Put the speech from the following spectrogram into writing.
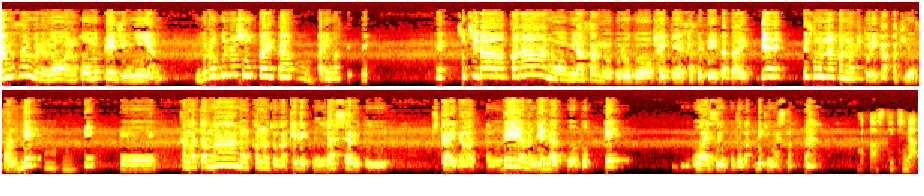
アンサンブルのあのホームページにあのブログの紹介がありますよね。でそちらからあの皆さんのブログを拝見させていただいて、でその中の一人が秋代さんで、うんうん。えーたまたまあの彼女がケベックにいらっしゃるという機会があったので、あの連絡を取ってお会いすることができました。あ素敵な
